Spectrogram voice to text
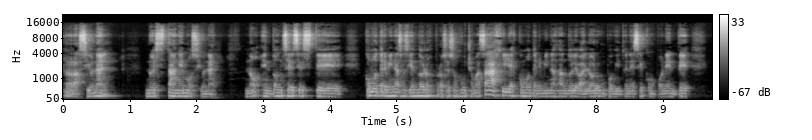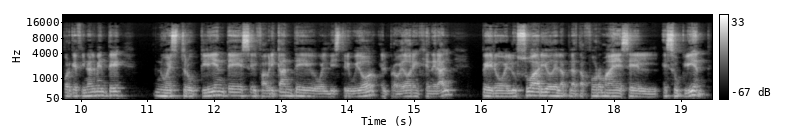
racional, no es tan emocional, ¿no? Entonces, este, cómo terminas haciendo los procesos mucho más ágiles, cómo terminas dándole valor un poquito en ese componente, porque finalmente nuestro cliente es el fabricante o el distribuidor, el proveedor en general, pero el usuario de la plataforma es, el, es su cliente.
